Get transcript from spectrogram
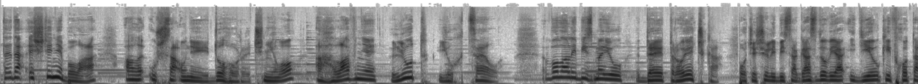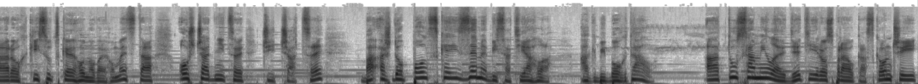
teda ešte nebola, ale už sa o nej dlho rečnilo a hlavne ľud ju chcel. Volali by sme ju D3. Potešili by sa gazdovia i dievky v chotároch Kisuckého nového mesta, Oščadnice či Čace, ba až do polskej zeme by sa tiahla, ak by Boh dal. A tu sa, milé deti, rozprávka skončí,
